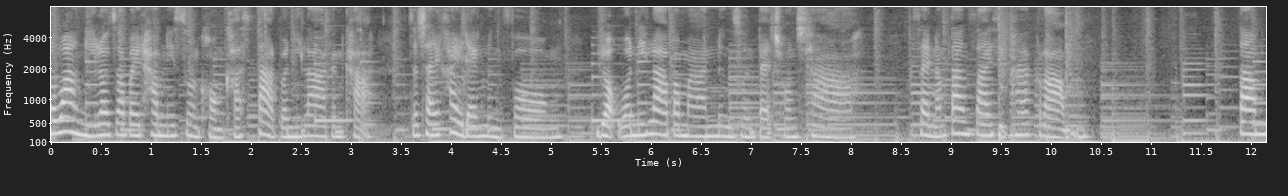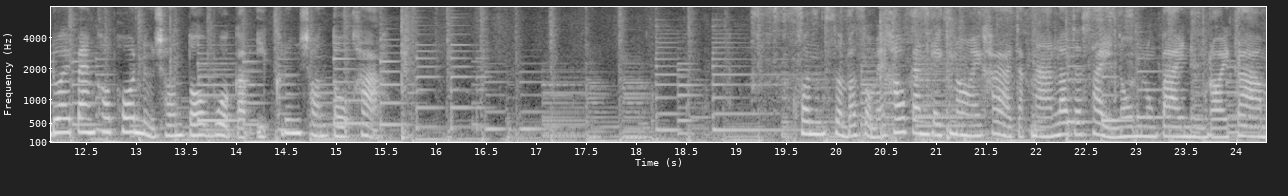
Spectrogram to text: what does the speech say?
ระหว่างนี้เราจะไปทำในส่วนของคัสตาร์ดวานิลากันค่ะ จะใช้ไข่แดง 1 ฟอง เหยาะวานิลาประมาณ1ส่วน8ช้อนชา ใส่น้ำตาลทราย 15 กรัม ตามด้วยแป้งข้าวโพด 1 ช้อนโต๊ะบวกกับอีกครึ่งช้อนโต๊ะค่ะ คนส่วนผสมให้เข้ากันเล็กน้อยค่ะ จากนั้นเราจะใส่นมลงไป 100 กรัม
